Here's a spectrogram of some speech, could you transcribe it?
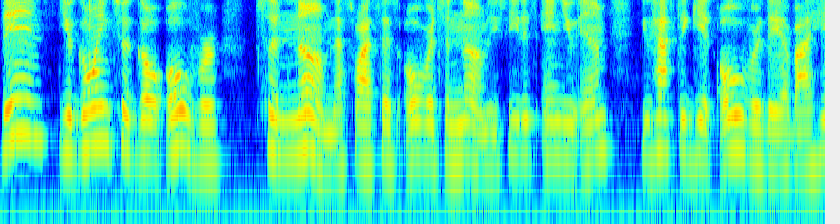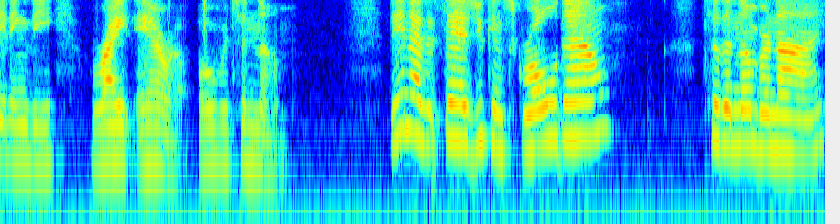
Then you're going to go over to num. That's why it says over to num. You see this N-U-M? You have to get over there by hitting the right arrow over to num. Then as it says, you can scroll down to the number 9,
